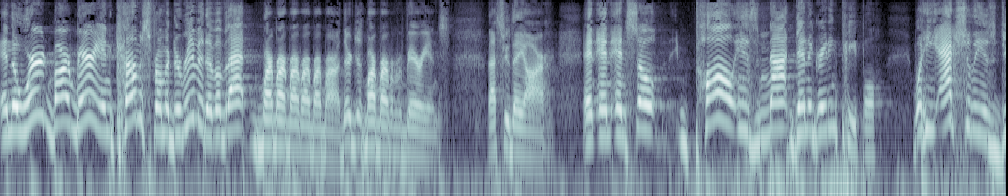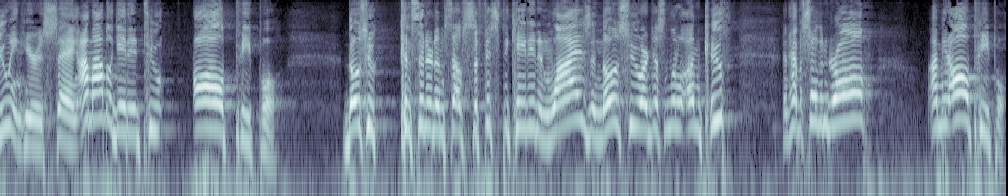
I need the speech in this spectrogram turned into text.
And the word barbarian comes from a derivative of that bar, bar, bar, bar, bar, bar. They're just bar, bar, barbarians. That's who they are. And, and, and so Paul is not denigrating people. What he actually is doing here is saying, I'm obligated to all people. Those who consider themselves sophisticated and wise, and those who are just a little uncouth and have a southern drawl. I mean, all people.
